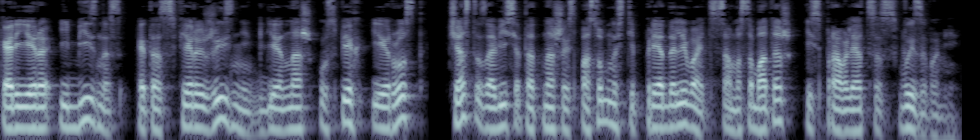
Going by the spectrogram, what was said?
Карьера и бизнес – это сферы жизни, где наш успех и рост часто зависят от нашей способности преодолевать самосаботаж и справляться с вызовами.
